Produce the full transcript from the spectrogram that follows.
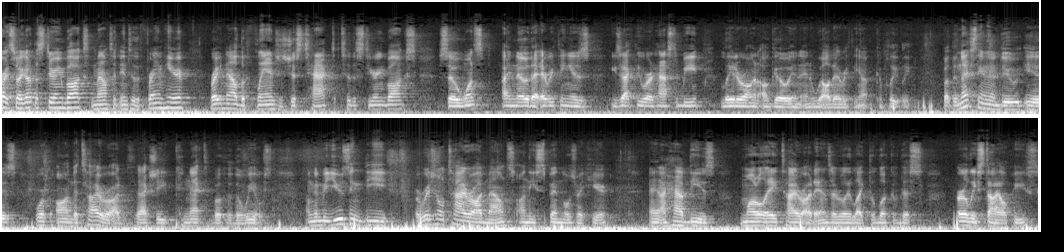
Alright, so I got the steering box mounted into the frame here. Right now the flange is just tacked to the steering box. So once I know that everything is exactly where it has to be, later on I'll go in and weld everything up completely. But the next thing I'm going to do is work on the tie rod to actually connect both of the wheels. I'm going to be using the original tie rod mounts on these spindles right here. And I have these Model A tie rod ends. I really like the look of this early style piece.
